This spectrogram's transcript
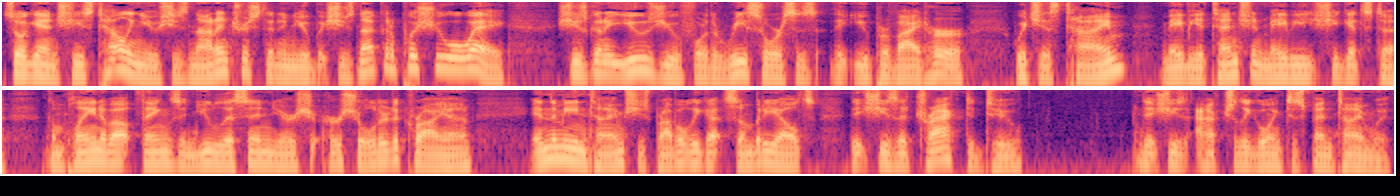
So again, she's telling you she's not interested in you, but she's not going to push you away. She's going to use you for the resources that you provide her, which is time, maybe attention, maybe she gets to complain about things and you listen, your her shoulder to cry on. In the meantime, she's probably got somebody else that she's attracted to that she's actually going to spend time with.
